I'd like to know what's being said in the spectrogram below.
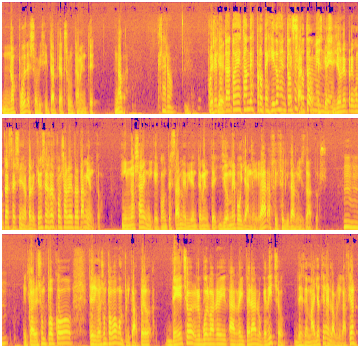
No puede solicitarte absolutamente nada. claro. Porque Es que- tus datos están desprotegidos entonces Exacto, totalmente. es que si yo le pregunto a este señor, vale, ¿quién es el Claro. responsable de tratamiento? Y no sabe ni qué contestarme, evidentemente, yo me voy a negar a facilitar mis datos. Y claro, es un poco, te digo, es un poco complicado. Pero de hecho, vuelvo a reiterar lo que he dicho, desde mayo tienen la obligación.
